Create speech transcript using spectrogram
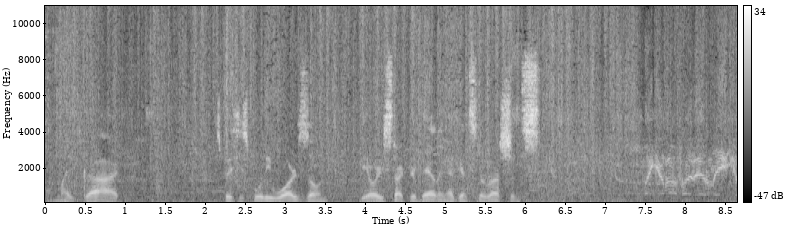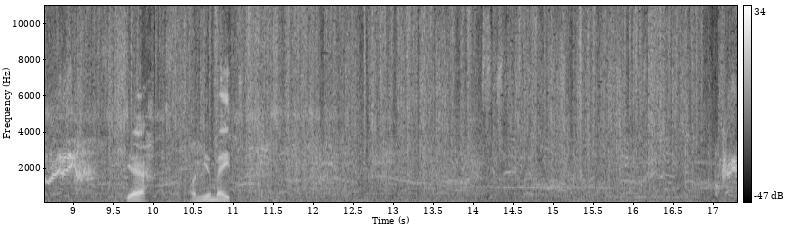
Oh my god. This place is fully war zone. They already start rebelling against the Russians. Make rough out there, mate. You ready? Yeah, on you, mate. Okay,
